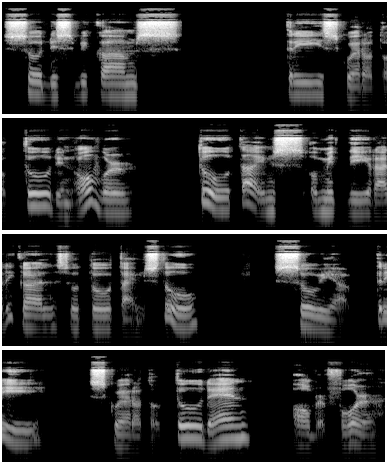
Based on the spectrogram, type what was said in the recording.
So this becomes 3 square root of 2, then over 2 times, omit the radical, so 2 times 2. So we have 3 square root of 2, then over 4.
